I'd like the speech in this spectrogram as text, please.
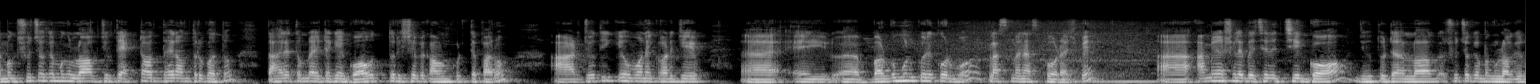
এবং সূচক এবং লগ যেহেতু একটা অধ্যায়ের অন্তর্গত, তাহলে তোমরা এটাকে গ উত্তর হিসেবে কাউন্ট করতে পারো। আর যদি কেউ মনে করে যে এই বর্গমূল করে করব প্লাস মাইনাস ফোর আসবে। আমি আসলে বেছে নিচ্ছি গ, যেহেতু এটা লগ সূচক এবং লগের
